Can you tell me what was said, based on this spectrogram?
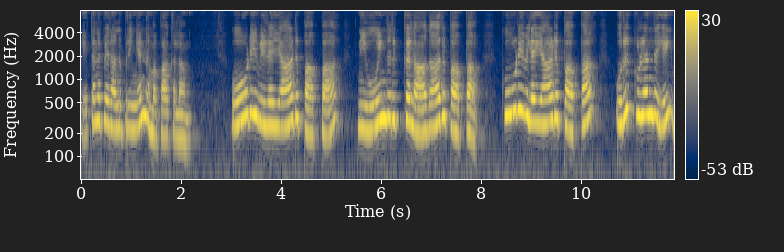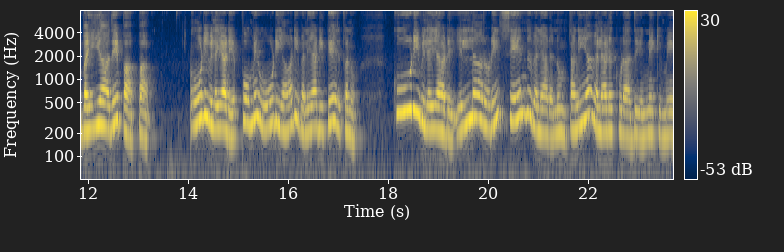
எத்தனை பேர் அனுப்புறீங்கன்னு நம்ம பார்க்கலாம். ஓடி விளையாடு பாப்பா. நீ ஓய்ந்திருக்கலாகாது பாப்பா. கூடி விளையாடு பாப்பா ஒரு குழந்தையை வையாதே பாப்பா. ஓடி விளையாடு எப்போவுமே ஓடி ஆடி விளையாடிட்டே இருக்கணும். கூடி விளையாடு எல்லாரோடையும் சேர்ந்து விளையாடணும். தனியாக விளையாடக்கூடாது என்றைக்குமே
